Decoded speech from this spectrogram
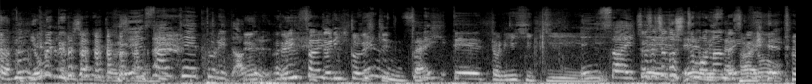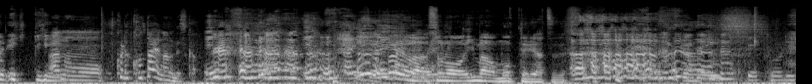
読めてるじゃねえかよ。英才低取りって合ってる連載取引現在定取引。英才低先生ちょっと質問なんですけど取引。あのーこれ答えなんですか答えはその今思ってるやつです取引。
